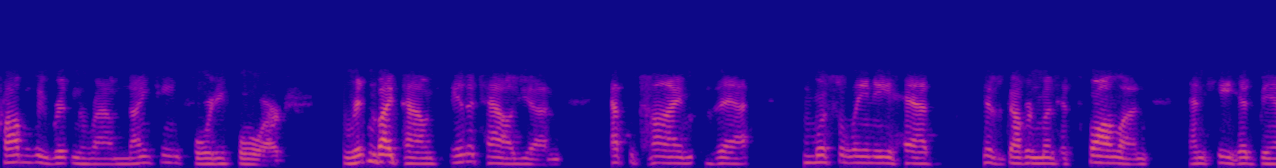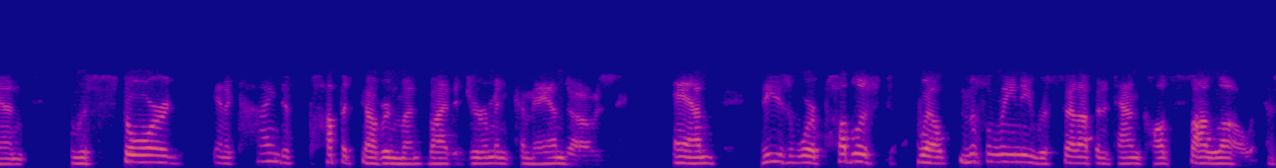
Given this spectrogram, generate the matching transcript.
probably written around 1944, written by Pound in Italian, at the time that Mussolini had his government had fallen and he had been restored in a kind of puppet government by the German commandos. And these were published. Well, Mussolini was set up in a town called Salo, S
